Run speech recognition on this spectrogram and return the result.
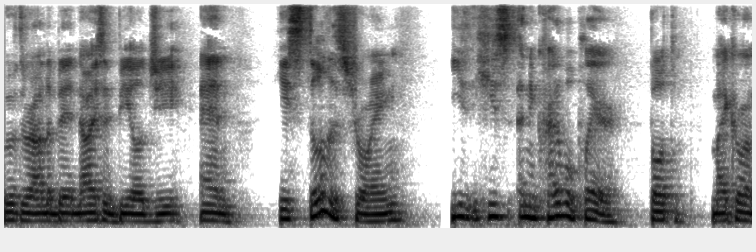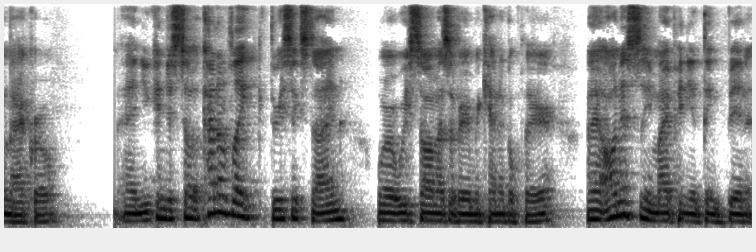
moved around a bit. Now he's in BLG, and he's still destroying. He's, he's an incredible player, both micro and macro. And you can just tell, kind of like 369, where we saw him as a very mechanical player. I honestly, in my opinion, think Bin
